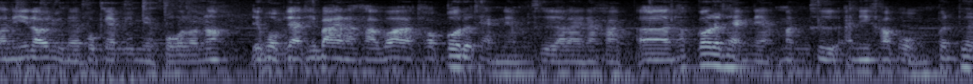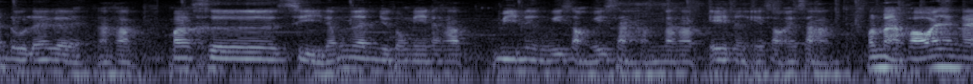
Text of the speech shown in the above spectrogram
ตอนนี้เราอยู่ในโปรแกรม Premiere Pro แล้วเนาะ เดี๋ยวผมจะอธิบายนะครับว่า Toggle the Tag เนี่ยมันคืออะไรนะครับ เอ่อ Toggle the Tag เนี่ยมันคืออันนี้ครับผม เพื่อนๆดูเลยเลยนะครับ มันคือสีน้ำเงินอยู่ตรงนี้นะครับ V1 V2 V3 นะครับ A1 A2 A3 มันหมายความว่ายังไง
